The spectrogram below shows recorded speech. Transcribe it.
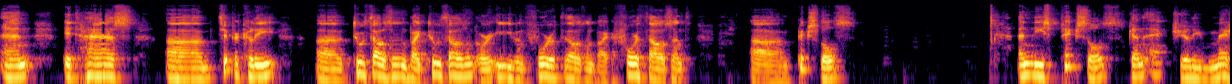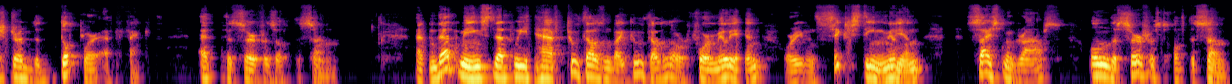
And it has um, typically uh, 2000 by 2000 or even 4000 by 4000 um, pixels. And these pixels can actually measure the Doppler effect at the surface of the sun. And that means that we have 2000 by 2000 or 4 million or even 16 million seismographs on the surface of the sun.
